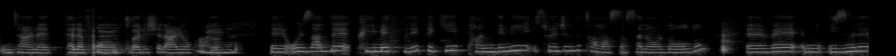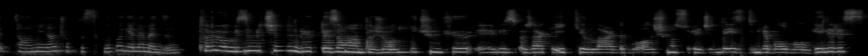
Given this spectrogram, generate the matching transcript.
internet, telefon Evet. böyle şeyler yoktu. Aynen. E, o yüzden de kıymetli. Peki pandemi sürecinde tam aslında sen orada oldun E, ve İzmir'e tahminen çok da sıklıkla gelemedin. Tabii o bizim için büyük dezavantaj oldu. Çünkü e, biz özellikle ilk yıllarda bu alışma sürecinde İzmir'e bol bol geliriz.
